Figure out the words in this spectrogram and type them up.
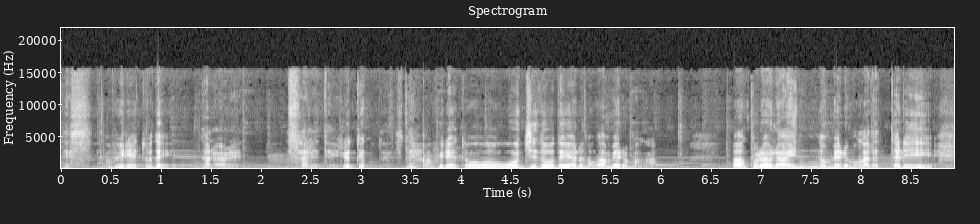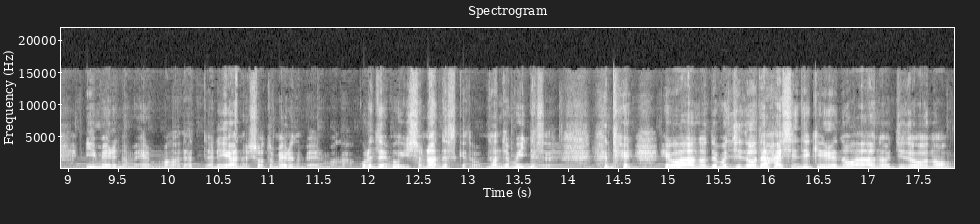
です。アフィリエイトでなられされているということですね。アフィリエイトを自動でやるのがメルマガ。まあ、これは LINE のメルマガだったり、E メールのメルマガだったり、あのショートメールのメルマガ。これ全部一緒なんですけど、何でもいいんです。で、要は、あの、でも自動で配信できるのは、あの自動の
